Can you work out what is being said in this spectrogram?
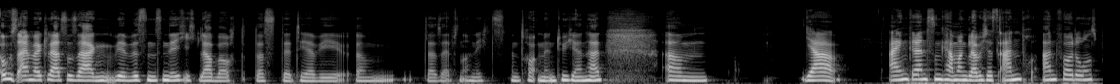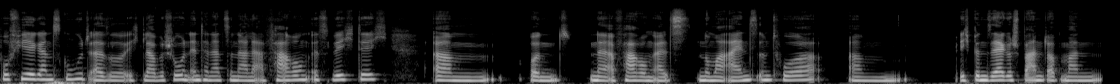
um es einmal klar zu sagen, wir wissen es nicht. Ich glaube auch, dass der THW ähm, da selbst noch nichts in trockenen Tüchern hat. Ähm, ja, eingrenzen kann man, glaube ich, das An Anforderungsprofil ganz gut. Also ich glaube schon, internationale Erfahrung ist wichtig. Ähm, und eine Erfahrung als Nummer eins im Tor. Ähm, ich bin sehr gespannt, ob man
